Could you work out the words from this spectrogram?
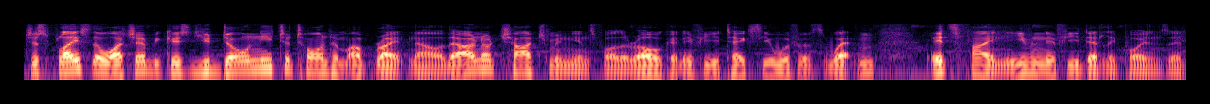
Just place the Watcher because you don't need to taunt him up right now. There are no charge minions for the Rogue, and if he attacks you with his weapon, it's fine, even if he deadly poisons it.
